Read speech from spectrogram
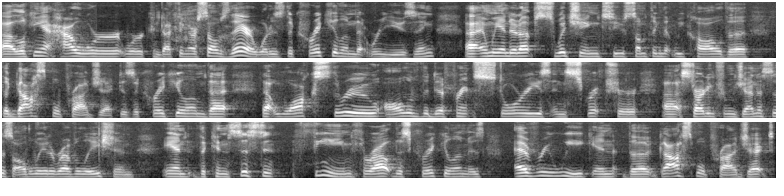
uh, looking at how we're we're conducting ourselves there. What is the curriculum that we're using? Uh, and we ended up switching to something that we call the the Gospel Project, is a curriculum that that walks through all of the different stories in Scripture, uh, starting from Genesis all the way to Revelation. And the consistent theme throughout this curriculum is every week in the Gospel Project,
